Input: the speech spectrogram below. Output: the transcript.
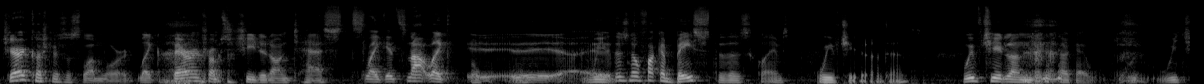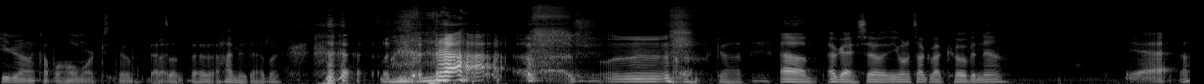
Jared Kushner's a slumlord. Like Barron Trump's cheated on tests. Like it's not like uh, We- there's no fucking base to those claims. we've cheated on tests. We've cheated on. okay, we, we cheated on a couple homeworks too. That's but- a, uh, hi, Ms. Adler. Uh, Oh God. Um, okay, so you want to talk about COVID now? Yeah, Oh,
